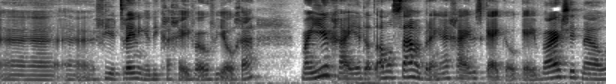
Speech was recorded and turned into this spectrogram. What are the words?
uh, vier trainingen die ik ga geven over yoga. Maar hier ga je dat allemaal samenbrengen en ga je dus kijken, oké, waar zit nou,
